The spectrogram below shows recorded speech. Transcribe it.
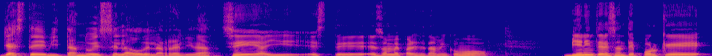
ya esté evitando ese lado de la realidad. Sí, ahí, este, eso me parece también como bien interesante porque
